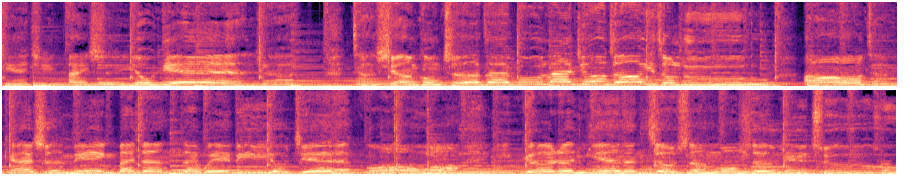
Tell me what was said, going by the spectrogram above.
天气还是有点热，他。像空车再不来就走一走路。哦，他开始明白等待未必有结果，一个人也能走上梦的旅途。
